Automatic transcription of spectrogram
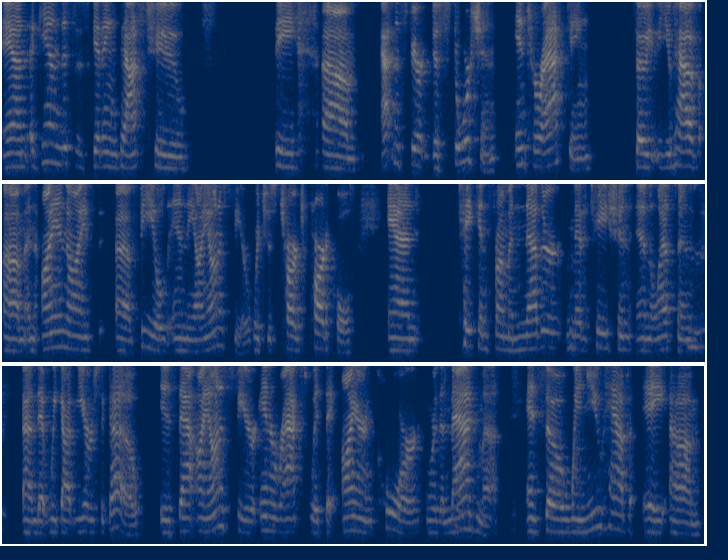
And again, this is getting back to the um, atmospheric distortion interacting. So you have um, an ionized uh, field in the ionosphere, which is charged particles, and taken from another meditation and a lesson mm-hmm. um, that we got years ago is that ionosphere interacts with the iron core or the magma. And so when you have a um,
